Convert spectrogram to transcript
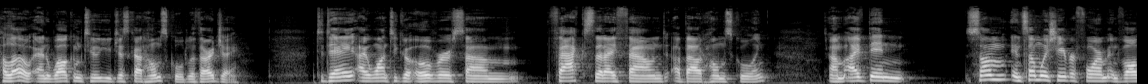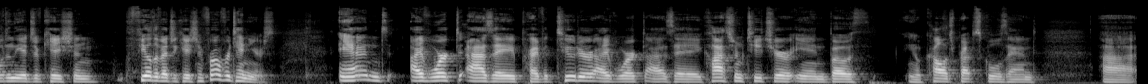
Hello, and welcome to You Just Got Homeschooled with RJ. Today, I want to go over some facts that I found about homeschooling. Um, I've been some, in some way, shape, or form involved in the education field of education for over 10 years. And I've worked as a private tutor, I've worked as a classroom teacher in both you know, college prep schools and uh,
